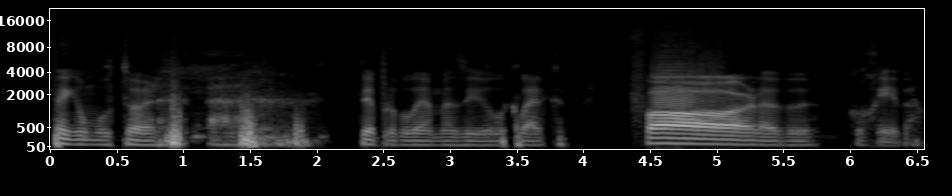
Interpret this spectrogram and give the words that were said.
tem um motor a ter problemas e o Leclerc fora de corrida.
